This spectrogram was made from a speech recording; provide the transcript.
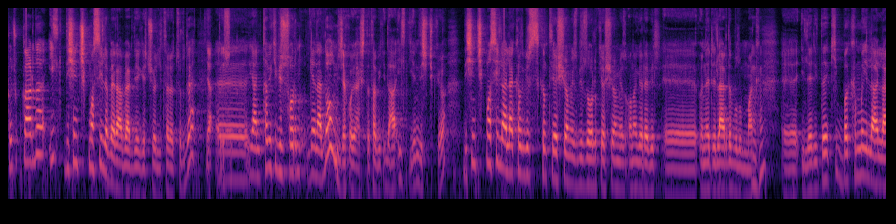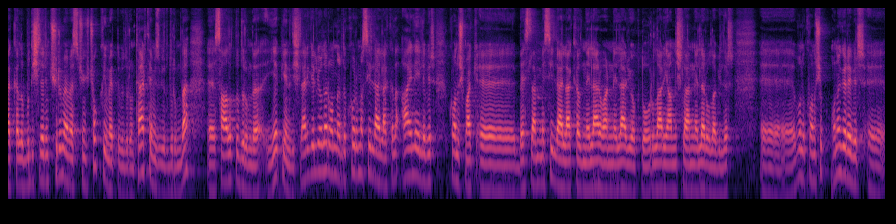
Çocuklarda ilk dişin çıkmasıyla beraber diye geçiyor literatürde. Yaklaşık. Ee, yani tabii ki bir sorun genelde olmayacak o yaşta tabii ki daha ilk yeni diş çıkıyor. Dişin çıkmasıyla alakalı bir sıkıntı yaşıyor muyuz, bir zorluk yaşıyor muyuz ona göre bir e, önerilerde bulunmak. E, ilerideki bakımıyla alakalı bu dişlerin çürümemesi çünkü çok kıymetli bir durum, tertemiz bir durumda, e, sağlıklı durumda yepyeni dişler geliyorlar. Onları da korumasıyla alakalı aileyle bir konuşmak, e, beslenmesiyle alakalı neler var neler yok, doğrular yanlışlar neler olabilir. E, bunu konuşup ona göre bir e,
